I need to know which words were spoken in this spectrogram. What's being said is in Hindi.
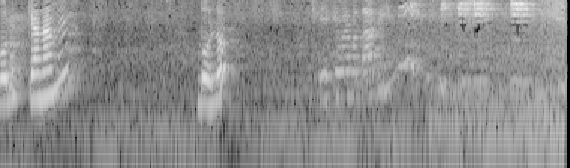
बोलो क्या नाम है? बोलो। एक बार बता दी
